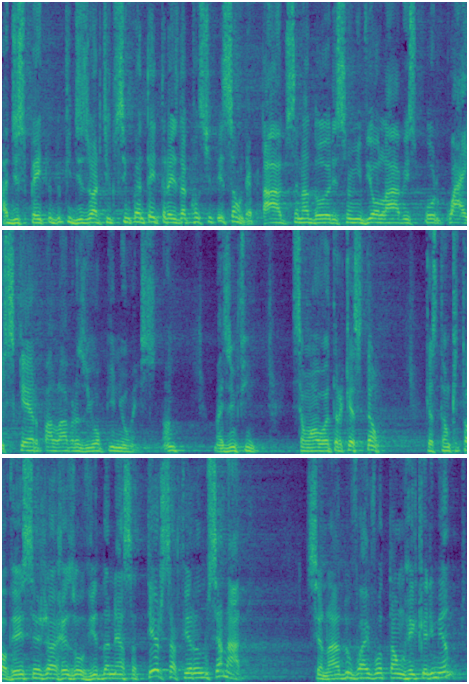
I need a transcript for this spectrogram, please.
A despeito do que diz o artigo 53 da Constituição: deputados, senadores são invioláveis por quaisquer palavras e opiniões. Né? Mas, enfim, isso é uma outra questão. Questão que talvez seja resolvida nessa terça-feira no Senado. O Senado vai votar um requerimento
